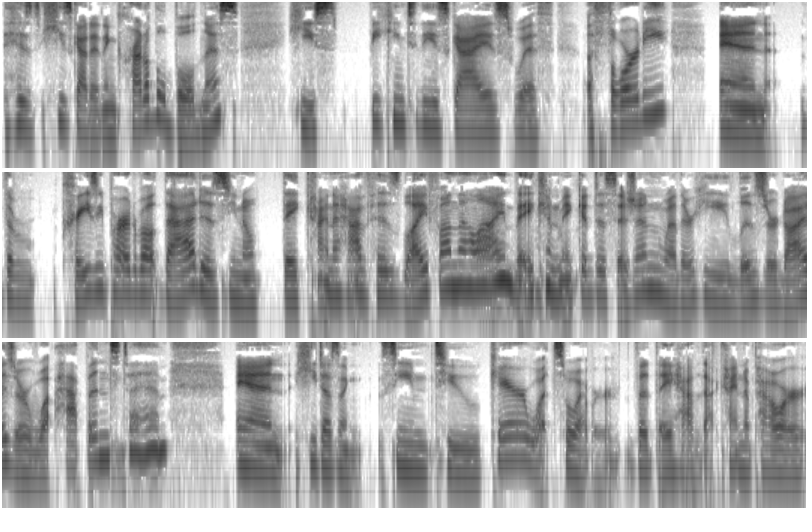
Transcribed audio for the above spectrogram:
his he's got an incredible boldness. He's speaking to these guys with authority, and the crazy part about that is, you know, they kind of have his life on the line. They can make a decision whether he lives or dies or what happens to him. And he doesn't seem to care whatsoever that they have that kind of power.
